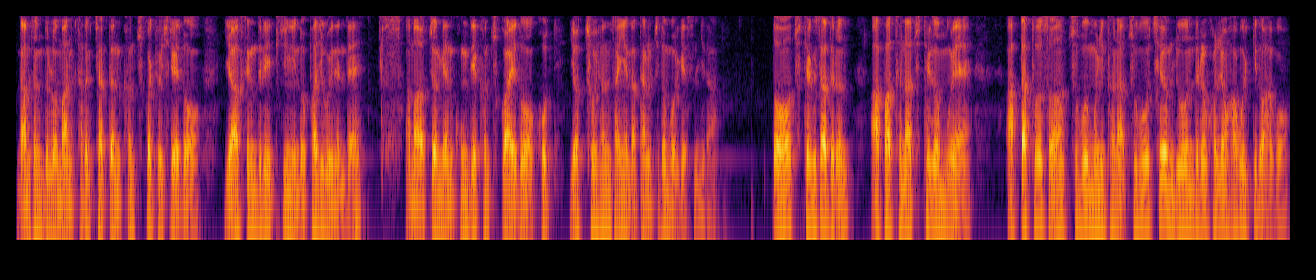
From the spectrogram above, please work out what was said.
남성들로만 가득 찼던 건축과 교실에도 여학생들의 비중이 높아지고 있는데 아마 어쩌면 공대 건축과에도 곧 여초 현상이 나타날지도 모르겠습니다. 또 주택의사들은 아파트나 주택 업무에 앞다투어서 주부 모니터나 주부 체험 요원들을 활용하고 있기도 하고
